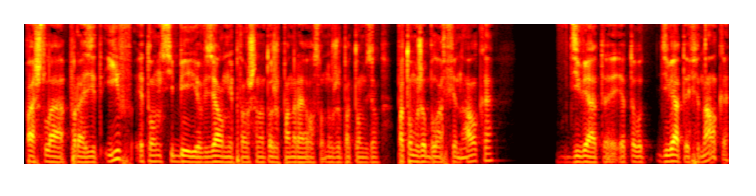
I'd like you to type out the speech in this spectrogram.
пошла Паразит Ив. Это он себе ее взял мне, потому что она тоже понравилась. Он уже потом взял. Потом уже была финалка. Девятая. Это вот девятая финалка.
